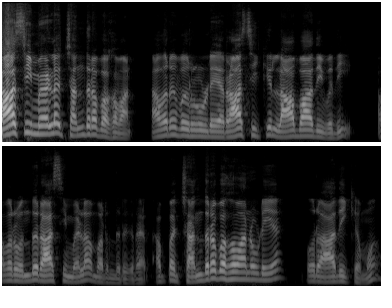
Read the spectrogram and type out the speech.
ராசி மேலே சந்திர பகவான் அவர் இவர்களுடைய ராசிக்கு லாபாதிபதி அவர் வந்து ராசி மேலே அமர்ந்திருக்கிறார். அப்போ சந்திர பகவானுடைய ஒரு ஆதிக்கமும்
